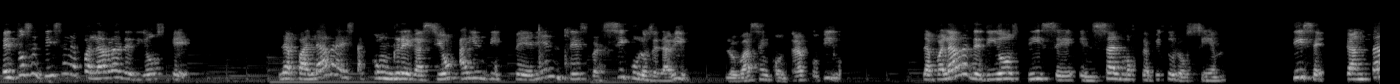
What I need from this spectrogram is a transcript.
Entonces dice la palabra de Dios que la palabra esta congregación hay en diferentes versículos de la Biblia lo vas a encontrar contigo. La palabra de Dios dice en Salmos capítulo 100, dice, cantad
